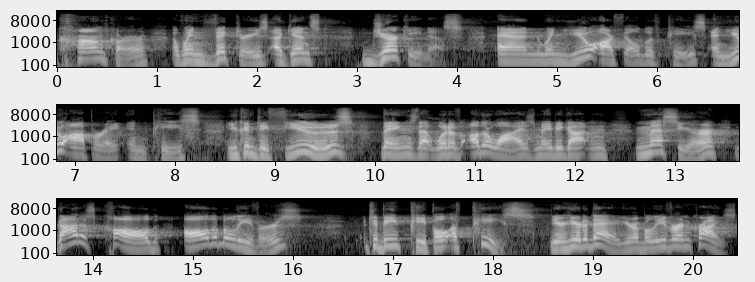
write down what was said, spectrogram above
conquer, win victories against jerkiness. And when you are filled with peace and you operate in peace, you can diffuse things that would have otherwise maybe gotten messier. God has called all the believers to be people of peace. You're here today, you're a believer in Christ.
